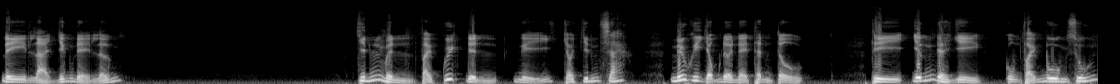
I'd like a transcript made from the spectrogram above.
Đây là vấn đề lớn chính mình phải quyết định nghĩ cho chính xác. Nếu khi vọng đời này thành tựu, thì vấn đề gì cũng phải buông xuống.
